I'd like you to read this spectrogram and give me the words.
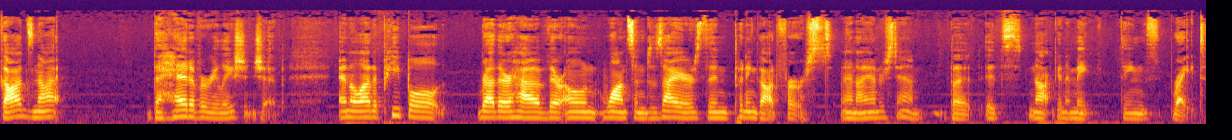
God's not the head of a relationship. And a lot of people rather have their own wants and desires than putting God first. And I understand, but it's not going to make things right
